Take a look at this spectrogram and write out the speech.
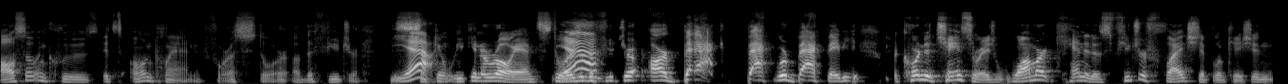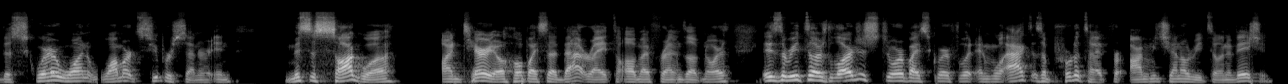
also includes its own plan for a store of the future. Yeah. Second week in a row, and stores yeah. of the future are back back. We're back, baby. According to Chain Store Age, Walmart Canada's future flagship location, the Square One Walmart Supercenter in Mississauga, Ontario, hope I said that right to all my friends up north, is the retailer's largest store by square foot and will act as a prototype for omnichannel retail innovation.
